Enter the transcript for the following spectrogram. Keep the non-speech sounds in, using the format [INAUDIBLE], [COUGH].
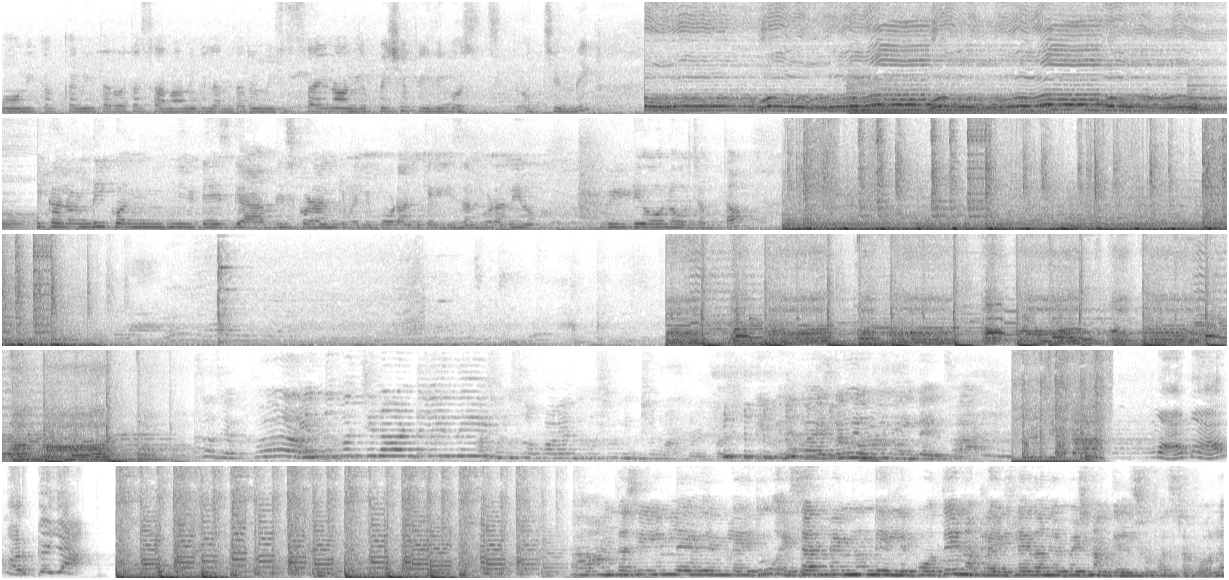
మౌనిక అక్కని తర్వాత సనాని వీళ్ళందరూ మిస్ అయినా అని చెప్పేసి ఫీలింగ్ వచ్చింది. ఇక నుండి కొన్ని డేస్ గ్యాప్ తీసుకోవడానికి వెళ్ళిపోవడానికి రీజన్ కూడా నేను వీడియోలో చెప్తా. ఆ, అంత సీన్ లేదు ఏం లేదు ఎస్ఆర్ ప్రేమ్ నుండి వెళ్ళిపోతే నాకు లైఫ్ లేదని చెప్పేసి నాకు తెలుసు ఫస్ట్ ఆఫ్ ఆల్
